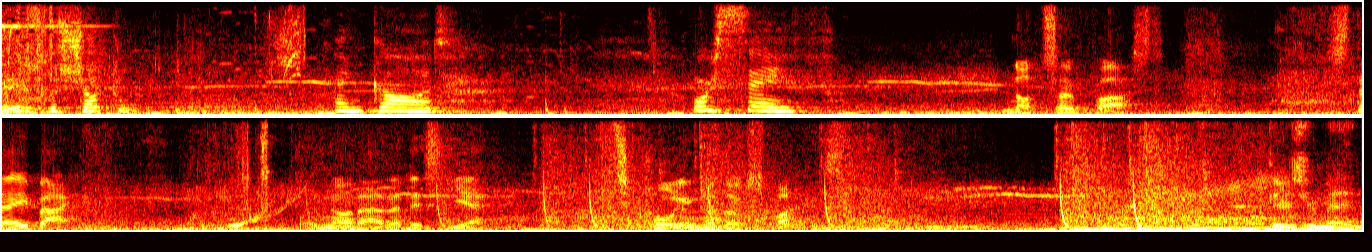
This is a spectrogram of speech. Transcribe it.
There's the shuttle. Thank God. We're safe. Not so fast. Stay back. We're not out of this yet. It's crawling with those fuckers. There's your men.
